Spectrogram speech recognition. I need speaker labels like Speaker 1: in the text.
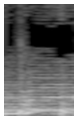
Speaker 1: में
